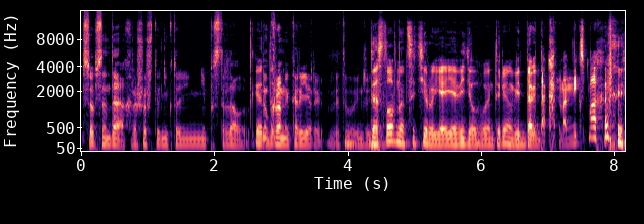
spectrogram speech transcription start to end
собственно, да, хорошо, что никто не пострадал, э, ну, кроме карьеры этого инженера. Дословно цитирую, я, я видел его интервью, он говорит, да, да, kann никс nichts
